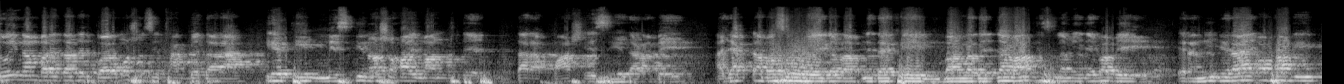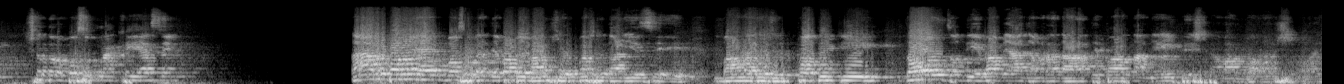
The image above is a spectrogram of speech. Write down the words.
দুই নম্বরে তাদের কর্মসূচি থাকবে তারা এতিম মিসকিন অসহায় মানুষদের তারা পাশে দাঁড়াবে। আজ একটা বছর হয়ে গেল, আপনি দেখেন বাংলাদেশ জামাত ইসলামী যেভাবে এরা নিজেরাই অভাবী সতেরো বছর না খেয়ে আছে। তারপরে এক বছরে যেভাবে মানুষের পাশে দাঁড়িয়েছে, বাংলাদেশের প্রতিটি দল যদি এভাবে আজ আমরা দাঁড়াতে পারতাম, এই দেশটা আমার বলার সময়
